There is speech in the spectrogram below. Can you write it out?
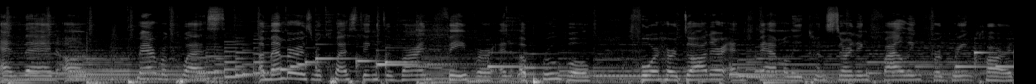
And then um, prayer requests. A member is requesting divine favor and approval for her daughter and family concerning filing for green card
